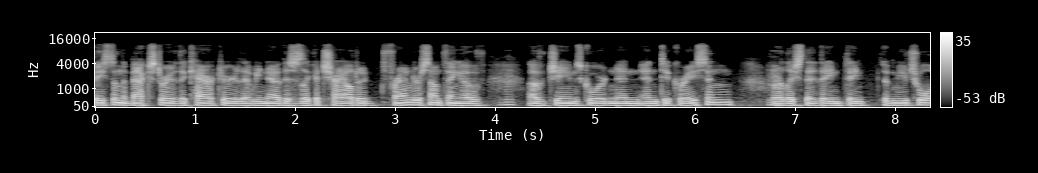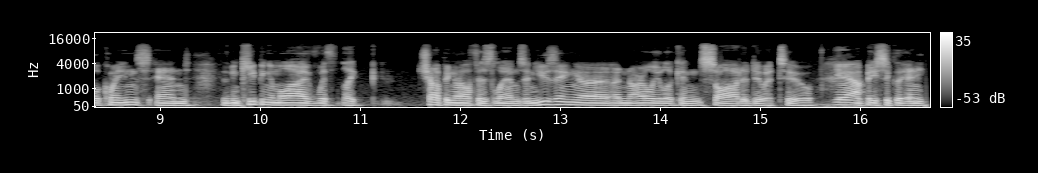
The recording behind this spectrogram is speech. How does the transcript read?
based on the backstory of the character that we know, this is like a childhood friend or something of Mm-hmm. of James Gordon and, and Dick Grayson, or at least they, they they a mutual acquaintance, and they've been keeping him alive with like chopping off his limbs and using a, a gnarly looking saw to do it too. Yeah. But basically, and he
